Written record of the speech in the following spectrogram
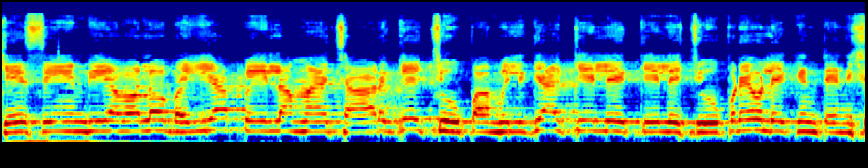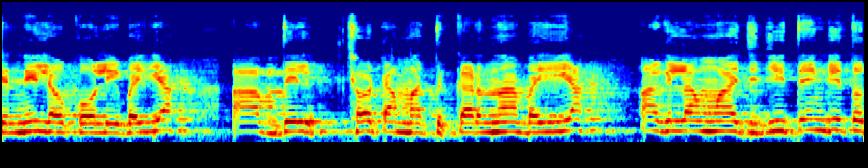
कैसे इंडिया वालों भैया पहला मैच हार के चूपा मिल गया अकेले अकेले चूप रहे हो लेकिन टेंशन नहीं लो कोहली भैया। आप दिल छोटा मत करना भैया। अगला मैच जीतेंगे तो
